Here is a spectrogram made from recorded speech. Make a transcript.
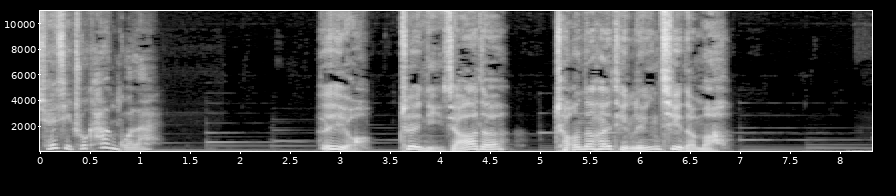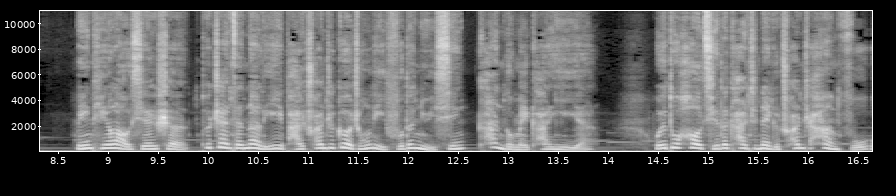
全喜初看过来。哎呦，这你家的，长得还挺灵气的嘛。明廷老先生对站在那里一排穿着各种礼服的女星看都没看一眼，唯独好奇的看着那个穿着汉服、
